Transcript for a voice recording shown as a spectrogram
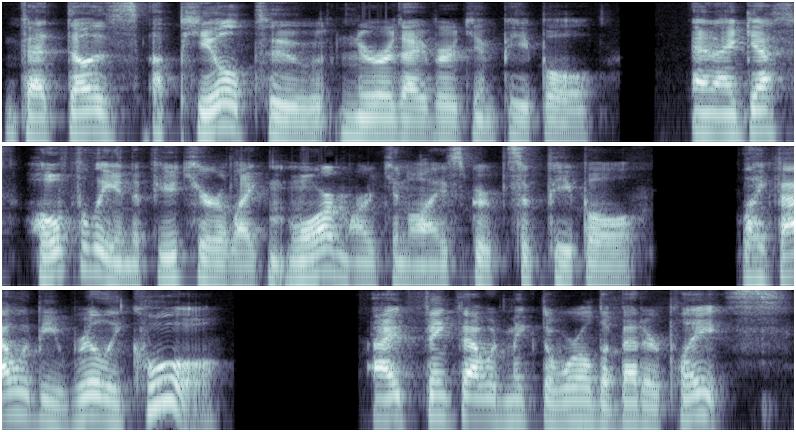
that does appeal to neurodivergent people, and I guess hopefully in the future, like more marginalized groups of people, like that would be really cool. I think that would make the world a better place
